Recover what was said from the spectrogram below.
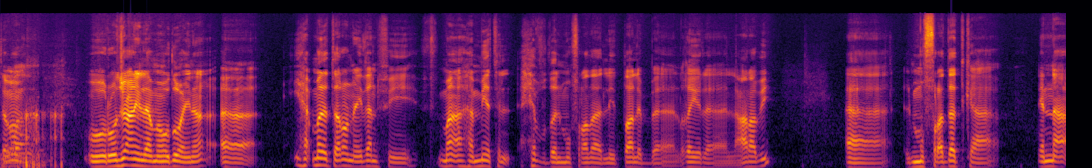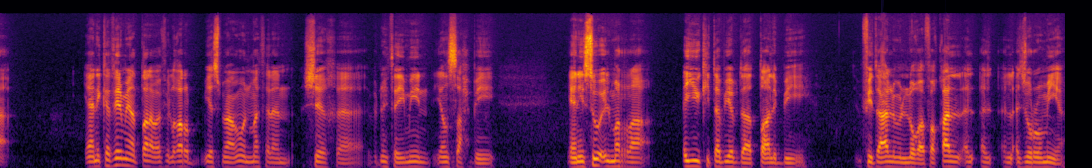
تمام. ورجوعا إلى موضوعنا آه، ماذا ترون اذا في في- ما أهمية حفظ المفردات للطالب الغير العربي. آه، المفردات ك لأن يعني كثير من الطلبة في الغرب يسمعون مثلا الشيخ آه، ابن تيمين ينصح ب يعني سئل مره أي كتاب يبدأ الطالب به في تعلم اللغة فقال ال- ال- الاجروميه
